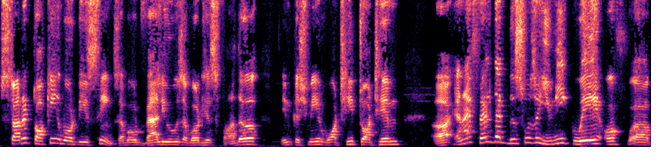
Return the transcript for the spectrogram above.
started talking about these things, about values, about his father in Kashmir, what he taught him, uh, and I felt that this was a unique way of uh,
